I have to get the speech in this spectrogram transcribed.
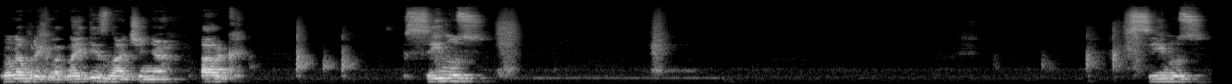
Ну, наприклад, знайти значення арк синус синус.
